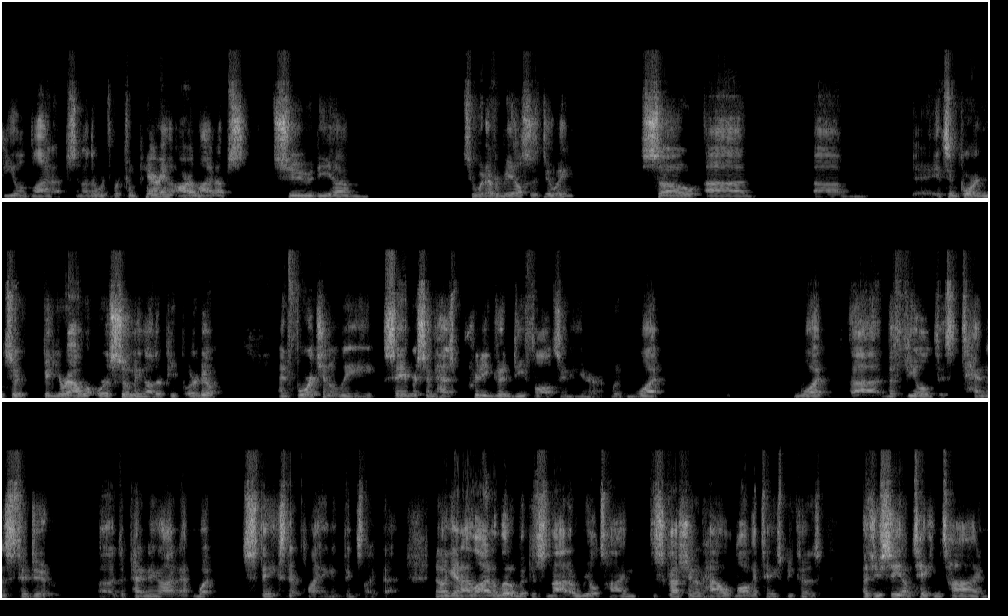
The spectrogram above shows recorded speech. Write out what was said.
field lineups. In other words, we're comparing our lineups to the um, to what everybody else is doing. So uh, um, it's important to figure out what we're assuming other people are doing. And fortunately, SaberSim has pretty good defaults in here with what what uh, the field is, tends to do, uh, depending on what stakes they're playing and things like that. Now, again, I lied a little bit. This is not a real time discussion of how long it takes because, as you see, I'm taking time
